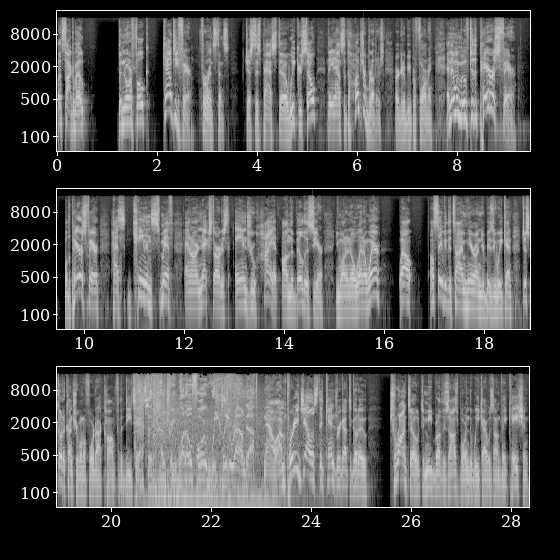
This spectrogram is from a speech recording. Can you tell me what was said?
Let's talk about the Norfolk County Fair, for instance. Just this past uh, week or so, they announced that the Hunter Brothers are going to be performing. And then we moved to the Paris Fair. Well, the Paris Fair has Canaan Smith and our next artist, Andrew Hyatt, on the bill this year. You want to know when and where? Well, I'll save you the time here on your busy weekend. Just go to country104.com for the details. The Country 104 Weekly Roundup. Now, I'm pretty jealous that Kendra got to go to Toronto to meet Brothers Osborne the week I was on vacation.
